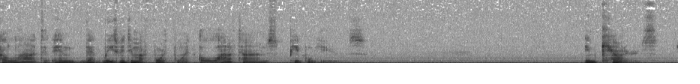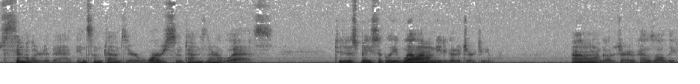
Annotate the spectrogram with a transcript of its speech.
a lot and that leads me to my fourth point. A lot of times people use encounters similar to that and sometimes they're worse, sometimes they're less to just basically, well, I don't need to go to church anymore. I don't want to go to church because all these.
